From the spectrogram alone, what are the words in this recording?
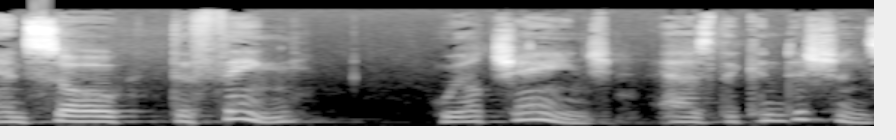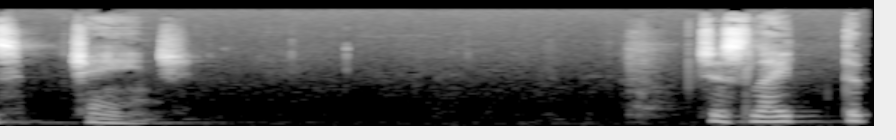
And so the thing will change as the conditions change. Just like the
